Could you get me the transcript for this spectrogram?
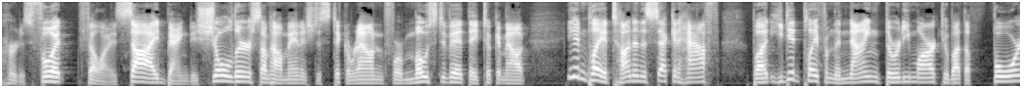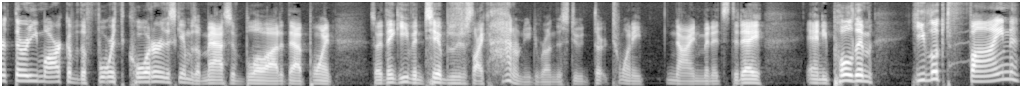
Hurt his foot, fell on his side, banged his shoulder, somehow managed to stick around for most of it. They took him out. He didn't play a ton in the second half, but he did play from the 9:30 mark to about the 4:30 mark of the fourth quarter. This game was a massive blowout at that point. So I think even Thibs was just like, I don't need to run this dude 29 minutes today. And he pulled him. He looked fine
